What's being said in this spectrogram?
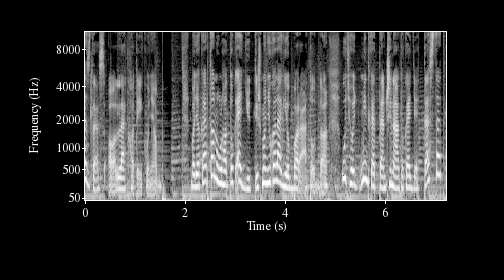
ez lesz a leghatékonyabb. Vagy akár tanulhattok együtt is, mondjuk a legjobb barátoddal. Úgyhogy mindketten csináltok egy-egy tesztet,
